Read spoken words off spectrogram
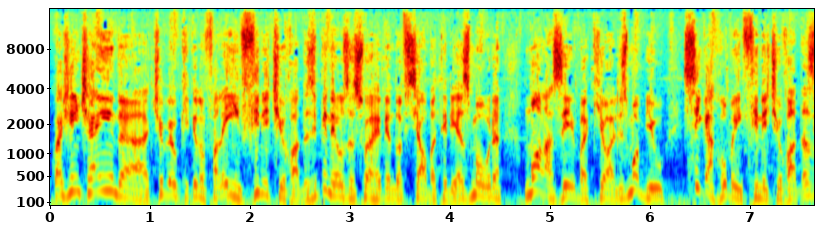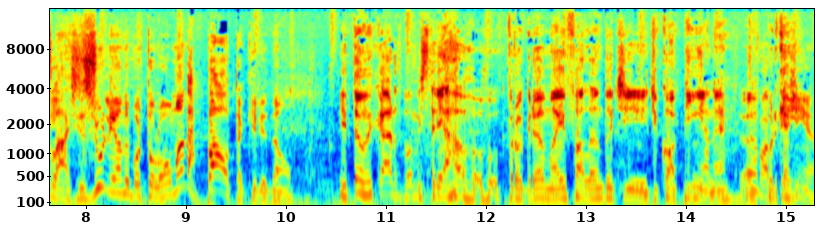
Com a gente ainda, deixa eu ver o que, que eu não falei, Infinity Rodas e Pneus, a sua revenda oficial Baterias Moura, Mola Zeiba, que olhos Mobil, siga arroba Infinity Rodas Lages, Juliano Bortolom, manda pauta, queridão. Então, Ricardo, vamos estrear o, o programa aí falando de, de copinha, né? Uh, Porque a, gen- Copinha.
